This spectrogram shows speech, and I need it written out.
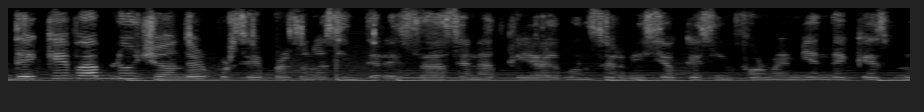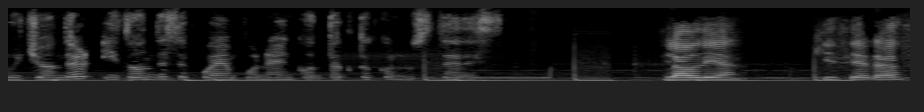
de, qué va Blue Yonder por si hay personas interesadas en adquirir algún servicio que se informen bien de qué es Blue Yonder y dónde se pueden poner en contacto con ustedes. Claudia, ¿quisieras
